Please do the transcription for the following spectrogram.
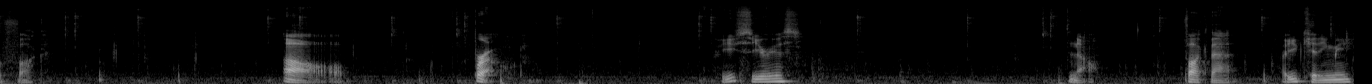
Oh fuck. Oh. Bro. Are you serious? No. Fuck that. Are you kidding me?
